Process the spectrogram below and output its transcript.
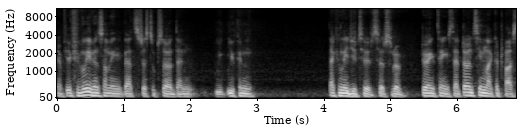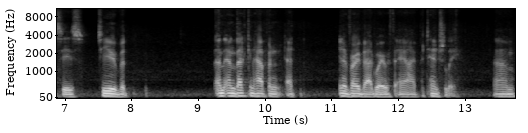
if, if you believe in something that's just absurd, then you, you can that can lead you to, to sort of doing things that don't seem like atrocities to you, but and, and that can happen at in a very bad way with AI potentially. Um,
